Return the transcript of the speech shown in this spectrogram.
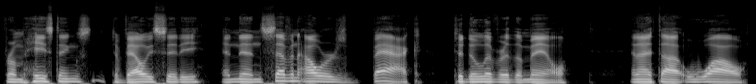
from Hastings to Valley City and then seven hours back to deliver the mail. And I thought, wow,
